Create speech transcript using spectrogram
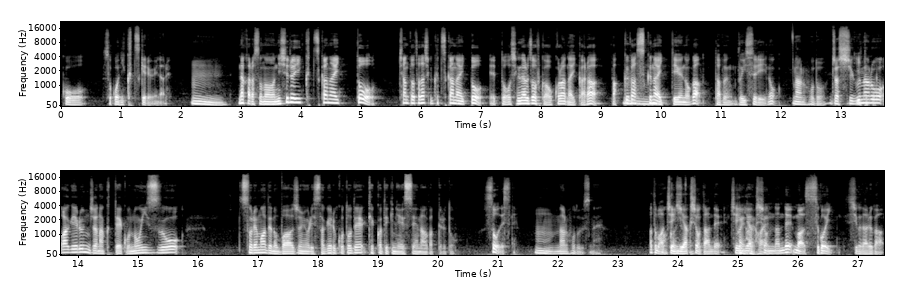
こう、そこにくっつけるようになる。うん。だからその2種類くっつかないと、ちゃんと正しくくっつかないと、えっと、シグナル増幅が起こらないから、バックが少ないっていうのが多分 V3 の、なるほど。じゃあシグナルを上げるんじゃなくて、こうノイズをそれまでのバージョンより下げることで結果的に SN 上がってると。そうですね。うん、なるほどですね。あとまああチェーンリアクションなんで、チェーンリアクションなんで、まあすごいシグナルが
